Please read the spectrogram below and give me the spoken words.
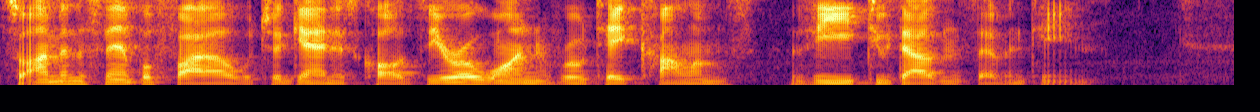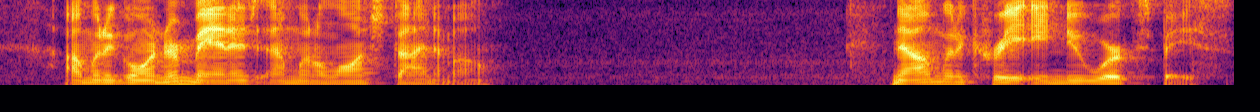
So I'm in the sample file, which again is called 01 Rotate Columns V2017. I'm going to go under Manage and I'm going to launch Dynamo. Now I'm going to create a new workspace.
